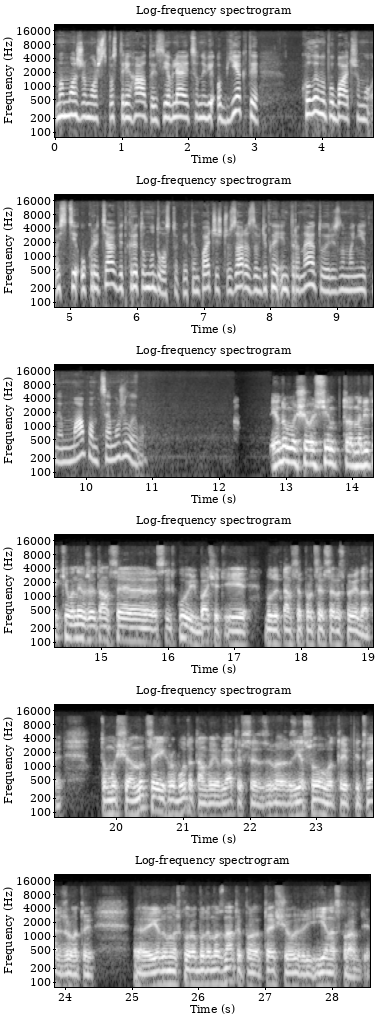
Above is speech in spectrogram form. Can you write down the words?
ми можемо ж спостерігати, з'являються нові об'єкти. Коли ми побачимо ось ці укриття в відкритому доступі, тим паче, що зараз завдяки інтернету і різноманітним мапам це можливо. Я думаю, що осін та аналітики вони вже там все слідкують, бачать і будуть нам все про це все розповідати. Тому що ну це їх робота там виявляти все, з'ясовувати, підтверджувати. Е, Я думаю, скоро будемо знати про те, що є насправді.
